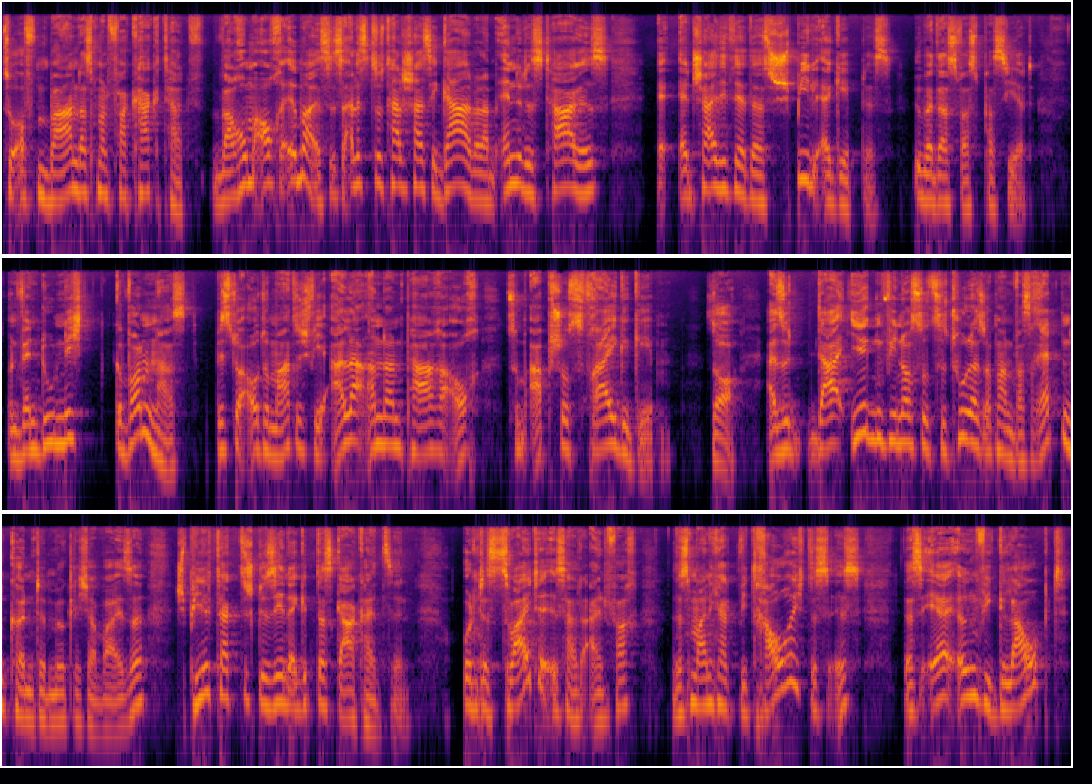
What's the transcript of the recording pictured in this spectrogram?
zu offenbaren, dass man verkackt hat. Warum auch immer. Es ist alles total scheißegal, weil am Ende des Tages äh, entscheidet ja das Spielergebnis über das, was passiert. Und wenn du nicht gewonnen hast, bist du automatisch wie alle anderen Paare auch zum Abschuss freigegeben. So, also da irgendwie noch so zu tun, als ob man was retten könnte, möglicherweise, spieltaktisch gesehen ergibt das gar keinen Sinn. Und das Zweite ist halt einfach, das meine ich halt, wie traurig das ist, dass er irgendwie glaubt,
